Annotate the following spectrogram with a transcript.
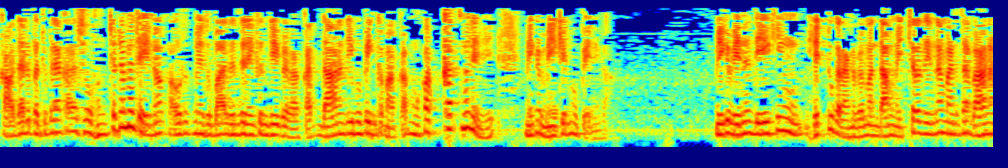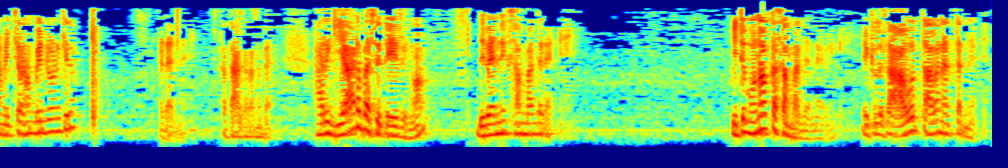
කවදාද ප්‍රතිපලකාරසෝ හොන්තටම තේනවා කවුරුත් මේ සුභාසින්දන එකන් දීප එකක්වත් දාන දීපු පින්කමක්වත් මොකක්වත්ම නෙවෙයි මේක මේකෙම උපේන එකක්. මේක වෙන දෙයකින් හෙට්ටු කරන්න බෑ මම ධම් මෙච්චර දෙන්නම් මට තමයි භාවනා මෙච්චර හම්බෙන්න ඕන කියලා. වැඩක් නැහැ. කතා කරන්න බෑ. හරි ගියාට පස්සේ තේරෙනවා දෙවන්නේක් සම්බන්ධ නැහැ. පිට මොනක්ක සම්බන්ධ නැහැ මේක. ඒකලස ආවොත් ආව නැත්තම් නැහැ.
